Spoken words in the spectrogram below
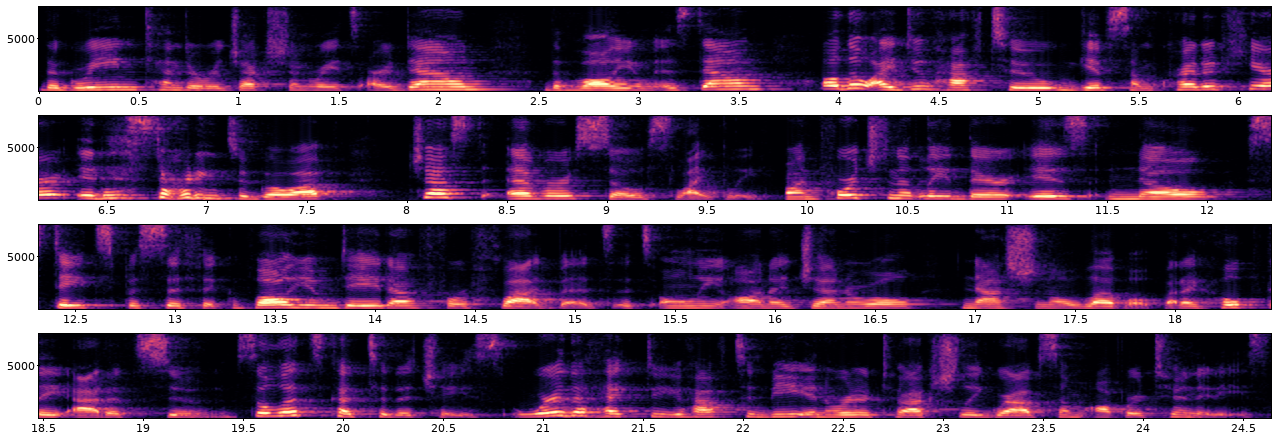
the green tender rejection rates are down the volume is down. Although i do have to give some credit here it is starting to go up just ever so slightly. Unfortunately, there is no state-specific volume data for flatbeds. It's only on a general national level, but I hope they add it soon. So let's cut to the chase. Where the heck do you have to be in order to actually grab some opportunities?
